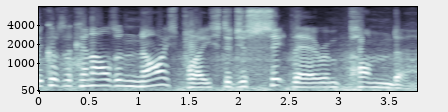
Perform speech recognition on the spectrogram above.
because the canal's a nice place to just sit there and ponder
